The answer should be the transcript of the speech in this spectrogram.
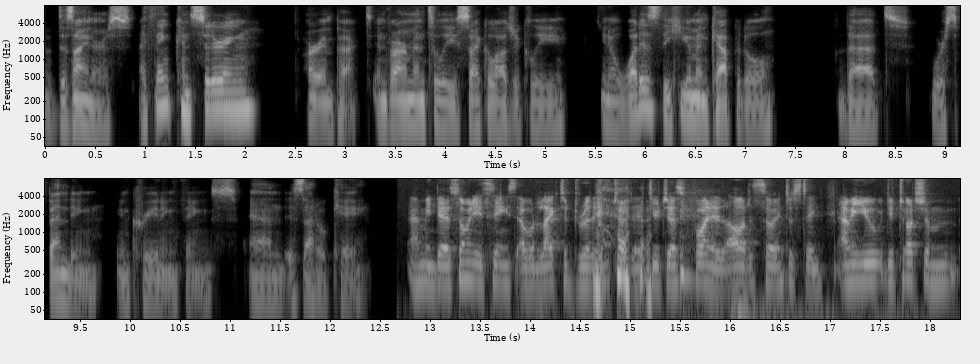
of designers, I think considering our impact environmentally, psychologically, you know, what is the human capital that we're spending in creating things and is that okay? I mean, there's so many things I would like to drill into that you just pointed out. It's so interesting. I mean, you you touched on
